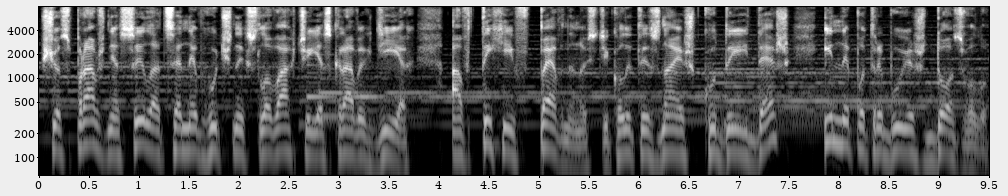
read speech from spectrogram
що справжня сила це не в гучних словах чи яскравих діях, а в тихій впевненості, коли ти знаєш, куди йдеш і не потребуєш дозволу.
